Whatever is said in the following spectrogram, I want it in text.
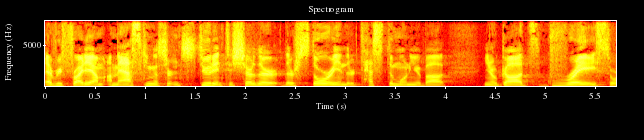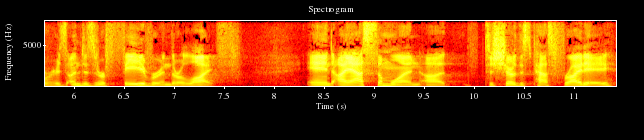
every Friday I'm, I'm, asking a certain student to share their, their story and their testimony about you know, God's grace or his undeserved favor in their life. And I asked someone uh, to share this past Friday,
